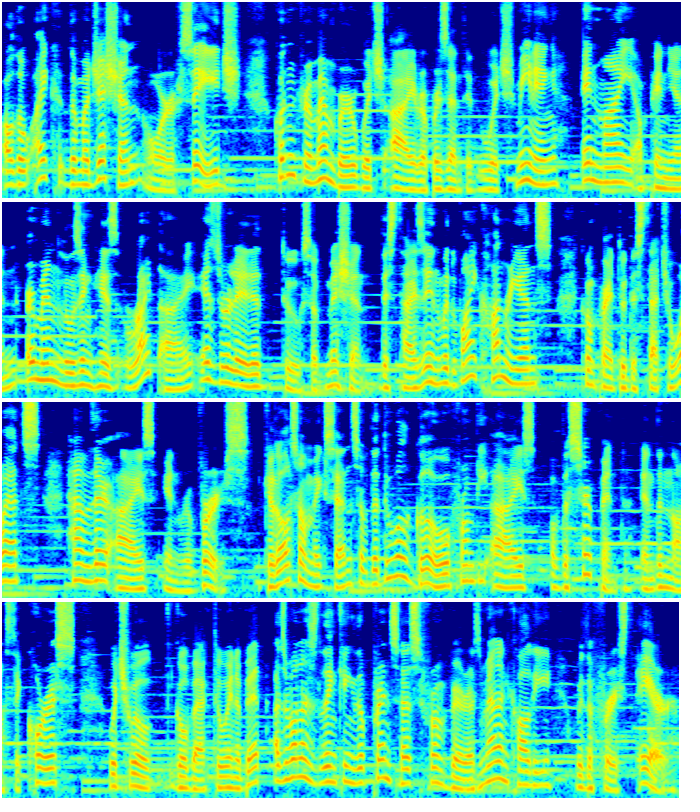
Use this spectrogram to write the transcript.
Although Ike the magician, or sage, couldn't remember which eye represented which meaning, in my opinion, Irmin losing his right eye is related to submission. This ties in with why Khaenri'ahns, compared to the statuettes, have their eyes in reverse. It could also make sense of the dual glow from the eyes of the serpent in the Gnostic chorus, which we'll go back to in a bit, as well as linking the princess from Vera's Melancholy with the first heir.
